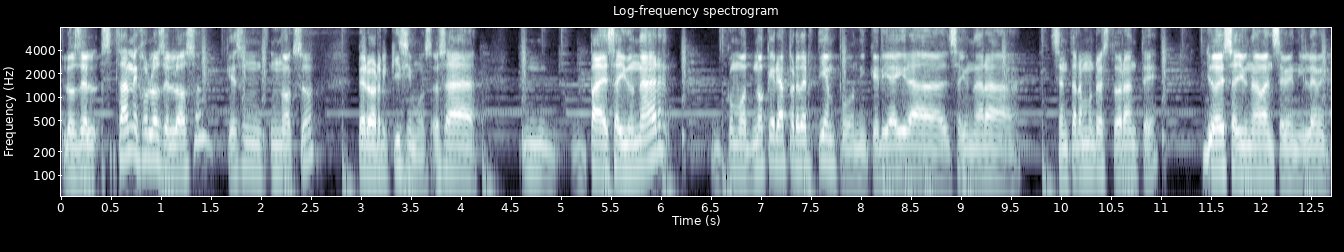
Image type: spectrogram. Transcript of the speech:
los del están mejor los de Lawson, que es un, un Oxxo, pero riquísimos. O sea, mm, para desayunar, como no quería perder tiempo, ni quería ir a desayunar a sentarme en un restaurante, yo desayunaba en 7-Eleven.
